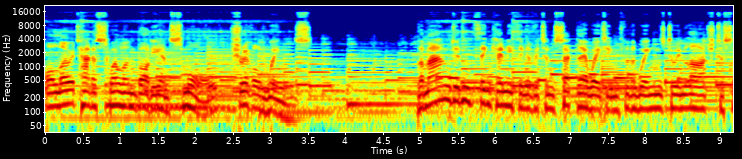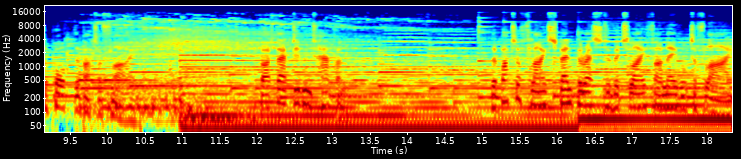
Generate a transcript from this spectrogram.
although it had a swollen body and small, shriveled wings. The man didn't think anything of it and sat there waiting for the wings to enlarge to support the butterfly. But that didn't happen. The butterfly spent the rest of its life unable to fly,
